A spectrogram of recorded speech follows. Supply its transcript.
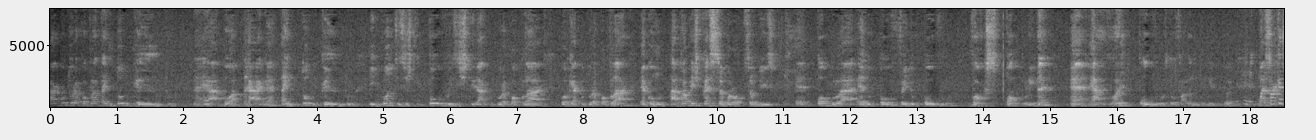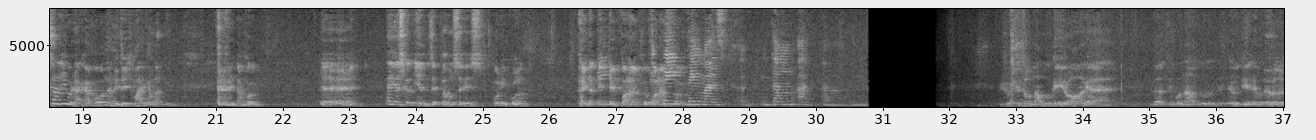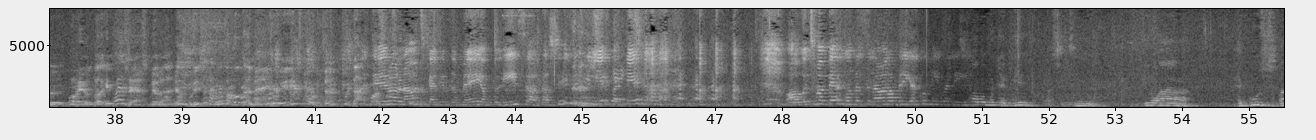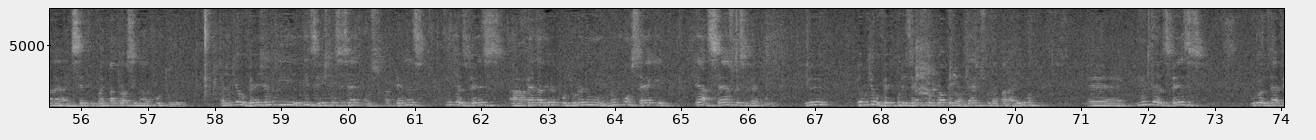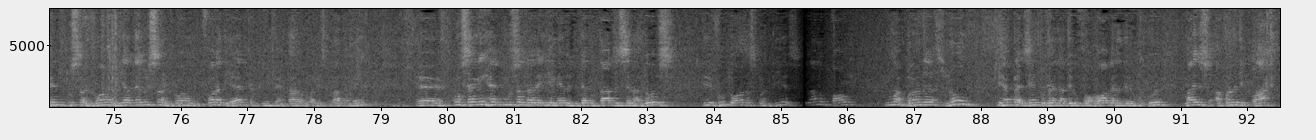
A cultura popular está em todo canto, né? é a boa praga, está em todo canto. Enquanto existe povo, existirá a cultura popular, porque a cultura popular é como a própria expressão diz, é popular, é do povo, vem do povo, vox populi, né? É, é a voz do povo, estou falando bonito. Mas só que essa língua já acabou, né? não existe mais que ela latim. Então, pô, é, é isso que eu tinha a dizer para vocês, por enquanto. Ainda tem, tem tempo para falar do coração. Tem, tem mais. Então, a, a... Juiz Ronaldo Queiroga, do Tribunal do. Eu, eu, eu, eu estou aqui com o Exército, meu lado. A polícia está a meu favor também. Juiz, portanto, cuidado com a Tem aeronáutica ali também, a polícia, está cheio de milico aqui. Ó, última pergunta, senão ela briga comigo ali. Você falou muito aqui, assim, que não há recursos para incentivar e patrocinar a cultura. Mas o que eu vejo é que existem esses recursos. Apenas, muitas vezes, a verdadeira cultura não, não consegue ter acesso a esses recursos. E pelo que eu vejo, por exemplo, no próprio Nordeste, no sul da Paraíba, é, muitas vezes os eventos do São João e até do São João fora de época, que inventaram agora isso lá também, é, conseguem recursos através de emendas de deputados e senadores de vultuosas quantias, lá no palco, uma banda não que representa o verdadeiro forró, a verdadeira cultura, mas a banda de plástico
